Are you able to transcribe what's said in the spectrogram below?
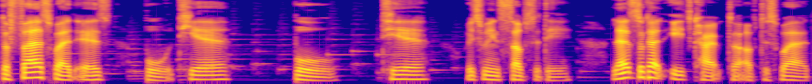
The first word is 补贴,补贴, which means subsidy. Let's look at each character of this word.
